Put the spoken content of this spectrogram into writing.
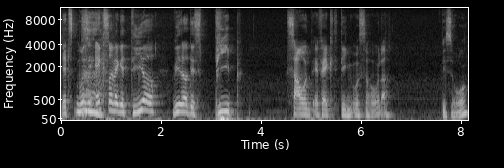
Jetzt muss ich extra wegen dir wieder das Piep-Soundeffekt-Ding rausholen. Wieso?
